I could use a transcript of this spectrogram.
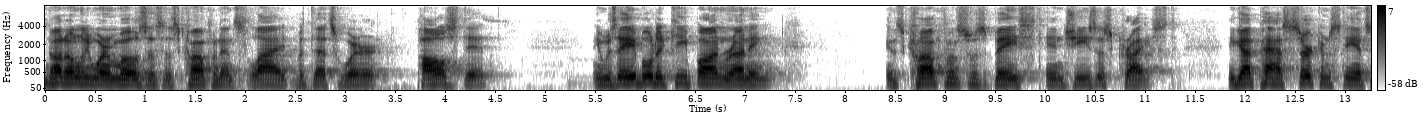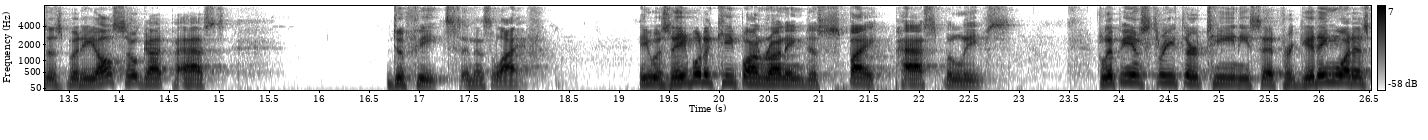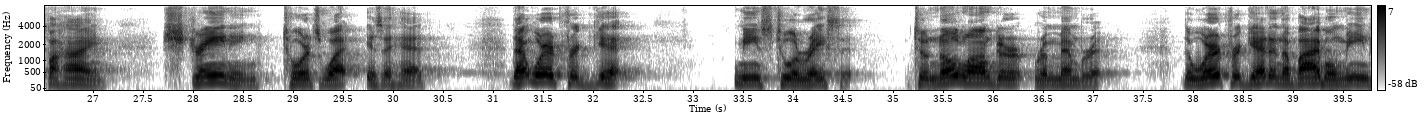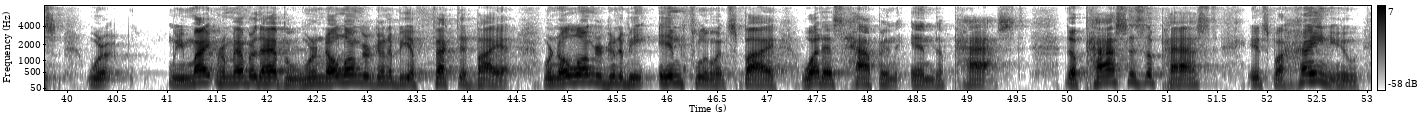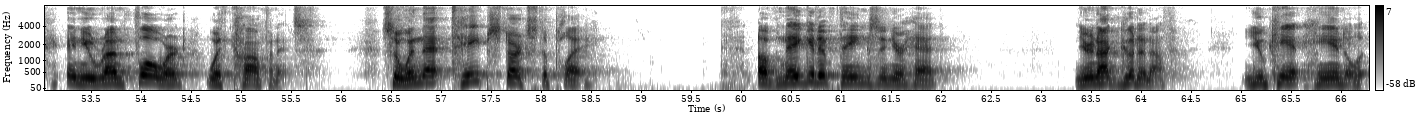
Not only where Moses' confidence lied, but that's where Paul's did. He was able to keep on running. His confidence was based in Jesus Christ. He got past circumstances, but he also got past defeats in his life. He was able to keep on running despite past beliefs. Philippians 3:13 he said forgetting what is behind straining towards what is ahead. That word forget means to erase it, to no longer remember it. The word forget in the Bible means we're, we might remember that, but we're no longer going to be affected by it. We're no longer going to be influenced by what has happened in the past. The past is the past, it's behind you, and you run forward with confidence. So when that tape starts to play of negative things in your head, you're not good enough, you can't handle it,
